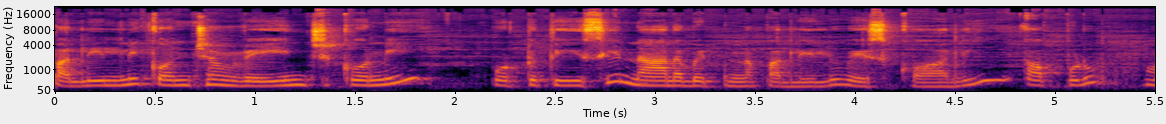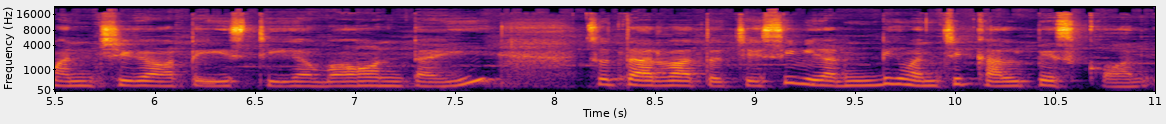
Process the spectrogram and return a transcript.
పల్లీల్ని కొంచెం వేయించుకొని పొట్టు తీసి నానబెట్టిన పల్లీలు వేసుకోవాలి. అప్పుడు మంచిగా టేస్టీగా బాగుంటాయి. సో తర్వాత వచ్చేసి ఇవన్నీ మంచి కలిపేసుకోవాలి.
